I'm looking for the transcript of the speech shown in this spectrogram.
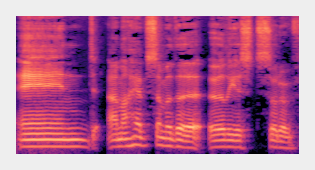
And um, I have some of the earliest sort of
